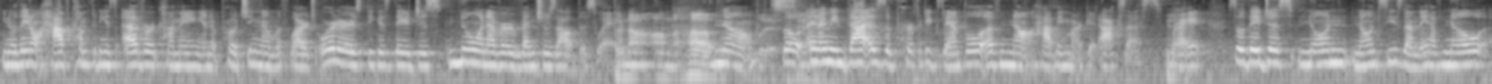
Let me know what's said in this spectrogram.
you know they don't have companies ever coming and approaching them with large orders because they just no one ever ventures out this way. They're not on the hub No. list. So, and I mean, that is a perfect example of not having market access, Yeah. right? So they just, no one, no one sees them. They have no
